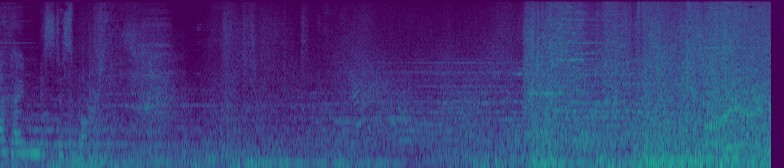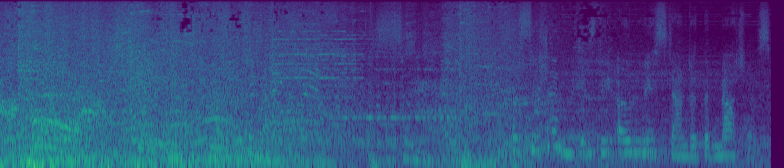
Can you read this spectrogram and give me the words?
Like I missed a spot. Precision is the only standard that matters.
